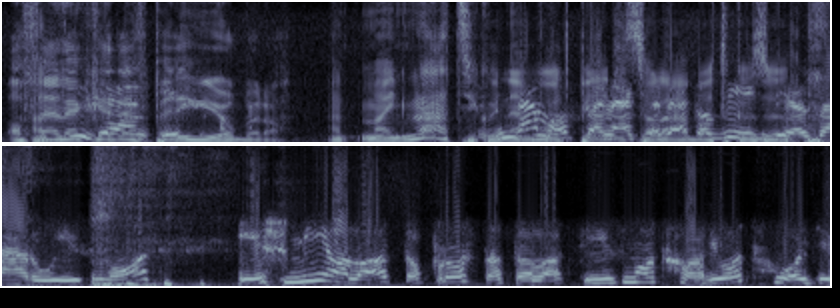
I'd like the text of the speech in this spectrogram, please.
A fenekedet pedig jobbra. Hát már látszik, hogy nem, nem volt a pénisz a fenekedet, a lábad és mi alatt a prostata alatt izmot hagyott, hogy,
